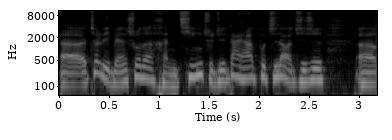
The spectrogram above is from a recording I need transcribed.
呃这里边说的很清楚，就大家不知道，其实呃。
